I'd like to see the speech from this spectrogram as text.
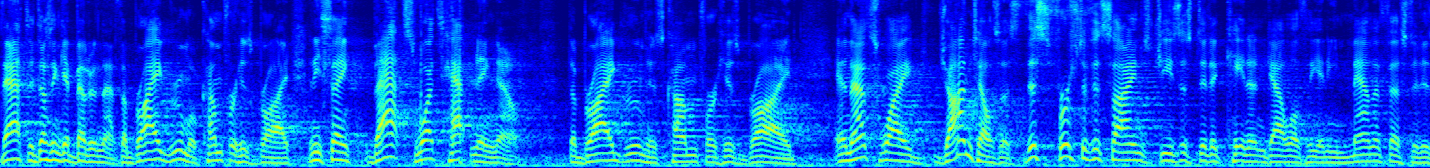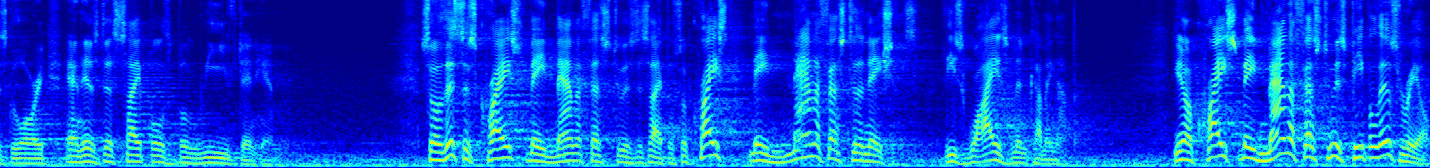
That, it doesn't get better than that. The bridegroom will come for his bride. And he's saying, that's what's happening now. The bridegroom has come for his bride. And that's why John tells us this first of his signs Jesus did at Cana in Galilee, and he manifested his glory, and his disciples believed in him. So, this is Christ made manifest to his disciples. So, Christ made manifest to the nations, these wise men coming up. You know, Christ made manifest to his people Israel,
